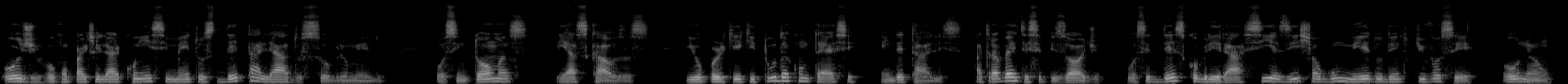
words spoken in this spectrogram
hoje vou compartilhar conhecimentos detalhados sobre o medo, os sintomas e as causas e o porquê que tudo acontece em detalhes. Através desse episódio, você descobrirá se existe algum medo dentro de você ou não,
